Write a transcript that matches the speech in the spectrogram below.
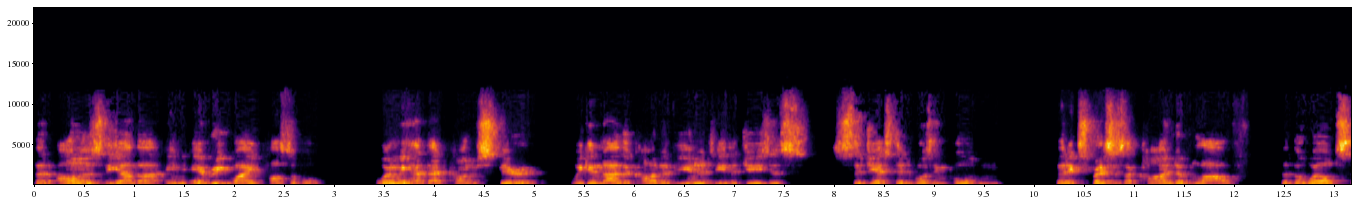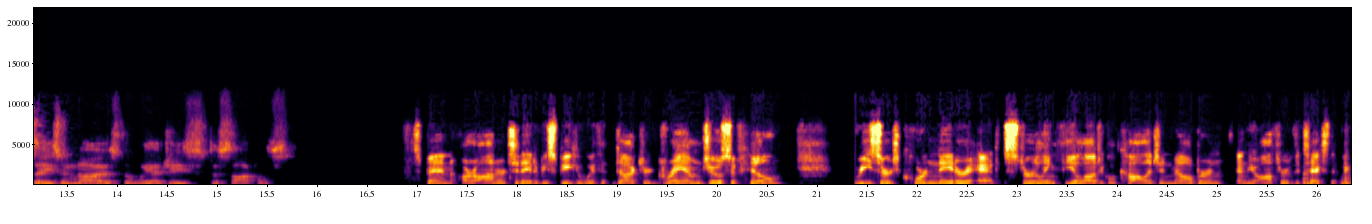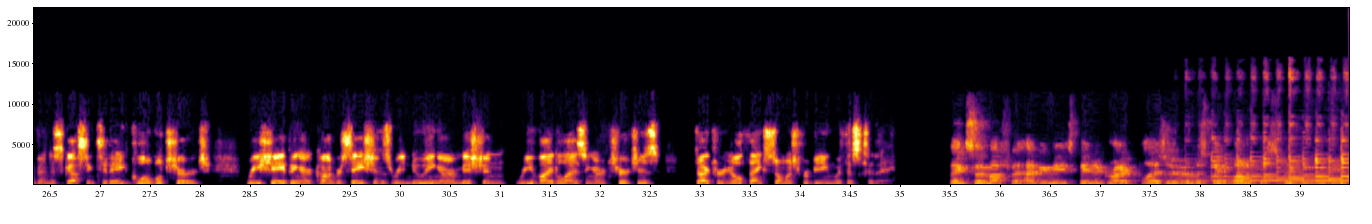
that honors the other in every way possible. When we have that kind of spirit, we can know the kind of unity that Jesus suggested was important, that expresses a kind of love that the world sees and knows that we are Jesus' disciples. It's been our honor today to be speaking with Dr. Graham Joseph Hill research coordinator at Stirling Theological College in Melbourne, and the author of the text that we've been discussing today Global Church Reshaping Our Conversations, Renewing Our Mission, Revitalizing Our Churches. Dr. Hill, thanks so much for being with us today. Thanks so much for having me. It's been a great pleasure and it's been wonderful speaking with you.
